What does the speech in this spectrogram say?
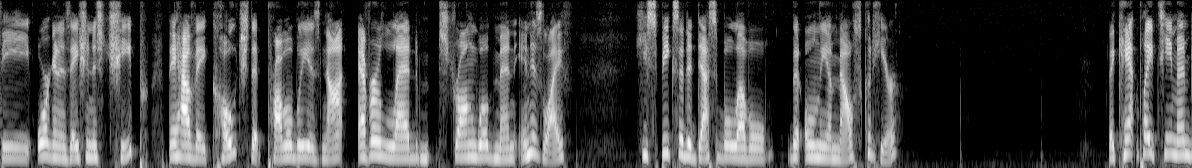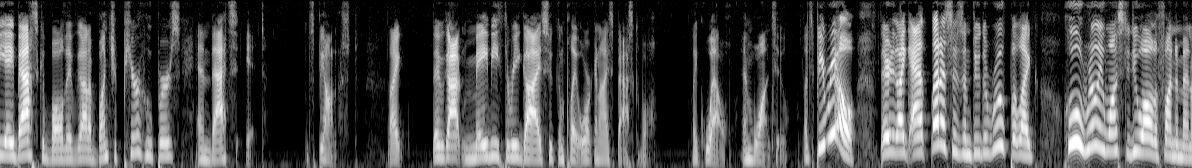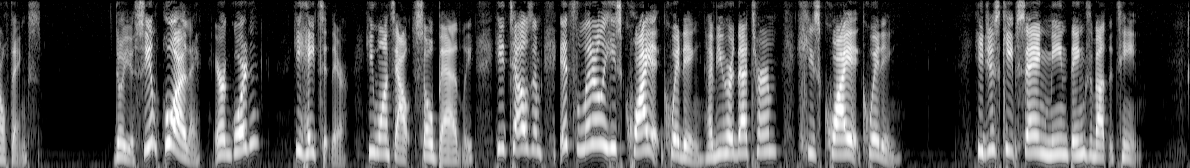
the organization is cheap. They have a coach that probably has not ever led strong willed men in his life. He speaks at a decibel level that only a mouse could hear. They can't play team NBA basketball. They've got a bunch of pure hoopers, and that's it. Let's be honest. Like, they've got maybe three guys who can play organized basketball, like, well, and want to. Let's be real. They're like athleticism through the roof, but like, who really wants to do all the fundamental things? Do you see him? Who are they? Eric Gordon? He hates it there. He wants out so badly. He tells him it's literally he's quiet quitting. Have you heard that term? He's quiet quitting. He just keeps saying mean things about the team,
